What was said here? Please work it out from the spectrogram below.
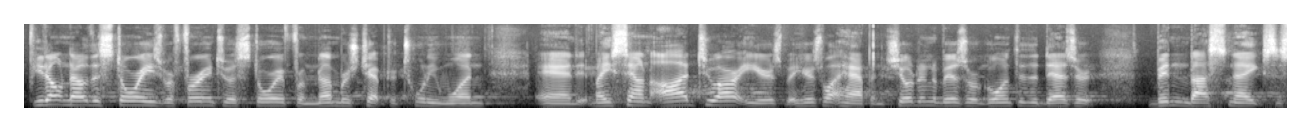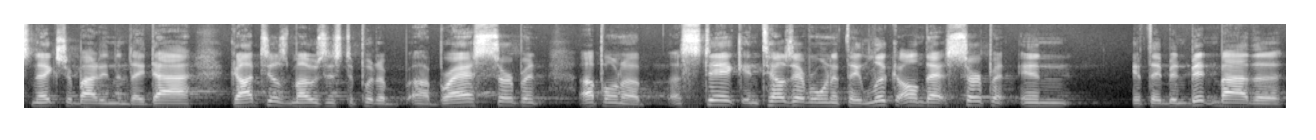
If you don't know this story, he's referring to a story from Numbers chapter 21, and it may sound odd to our ears, but here's what happened. Children of Israel going through the desert, bitten by snakes. The snakes are biting them, they die. God tells Moses to put a, a brass serpent up on a, a stick and tells everyone if they look on that serpent and if they've been bitten by the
